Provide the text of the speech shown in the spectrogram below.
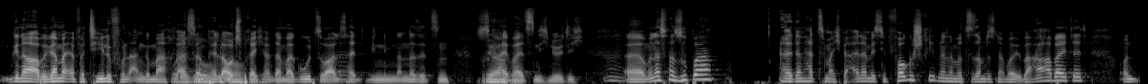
Genau, aber wir haben halt einfach Telefon angemacht, Oder weißt du, so, per genau. Lautsprecher und dann war gut, so alles halt wie nebeneinander sitzen. So Ja. Skype war jetzt nicht nötig. Ähm, und das war super. Äh, dann hat zum Beispiel einer ein bisschen vorgeschrieben, dann haben wir zusammen das nochmal überarbeitet und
